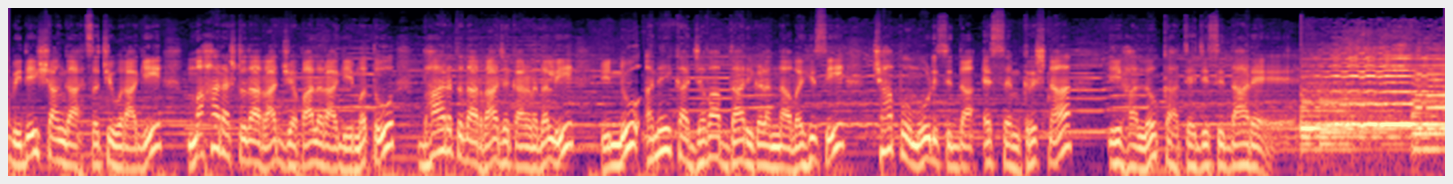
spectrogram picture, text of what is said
ವಿದೇಶಾಂಗ ಸಚಿವರಾಗಿ, ಮಹಾರಾಷ್ಟ್ರದ ರಾಜ್ಯಪಾಲರಾಗಿ ಮತ್ತು ಭಾರತದ ರಾಜಕಾರಣದಲ್ಲಿ ಇನ್ನೂ ಅನೇಕ ಜವಾಬ್ದಾರಿಗಳನ್ನ ವಹಿಸಿ ಛಾಪು ಮೂಡಿಸಿದ್ದ ಎಸ್ಎಂ ಕೃಷ್ಣ ಇಹ ಲೋಕ ತ್ಯಜಿಸಿದ್ದಾರೆ. Thank you.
